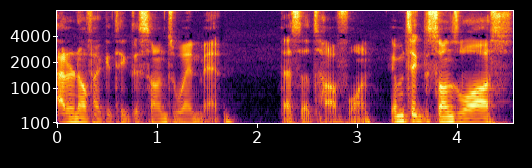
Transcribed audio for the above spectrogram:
don't know if I could take the Suns win, man. That's a tough one. I'm gonna take the Suns loss.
